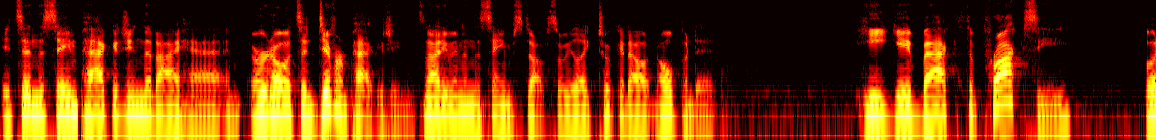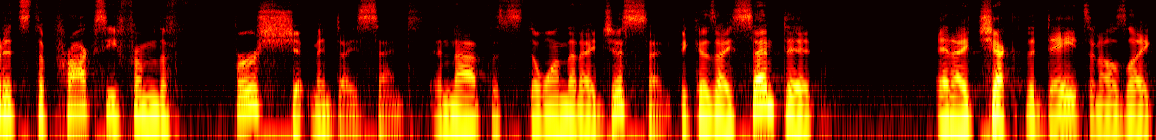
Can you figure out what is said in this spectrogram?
It's in the same packaging that I had, or no, it's in different packaging. It's not even in the same stuff. So he like took it out and opened it. He gave back the proxy, but it's the proxy from the first shipment I sent, and not the the one that I just sent because I sent it, and I checked the dates, and I was like,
